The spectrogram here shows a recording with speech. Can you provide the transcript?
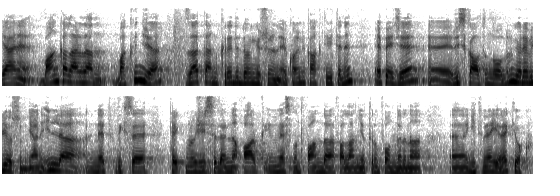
Yani bankalardan bakınca zaten kredi döngüsünün, ekonomik aktivitenin epeyce e, risk altında olduğunu görebiliyorsun. Yani illa hani Netflix'e, teknoloji hisselerine, ARK Investment Fund'a falan yatırım fonlarına gitmeye gerek yok.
